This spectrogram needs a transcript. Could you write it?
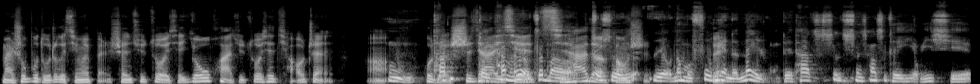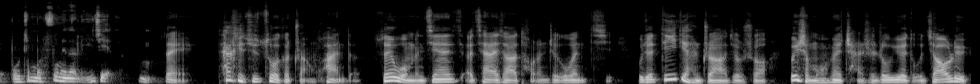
买书不读这个行为本身去做一些优化，去做一些调整啊，嗯，或者施加一些其他的方式，有那么负面的内容，对他身身上是可以有一些不这么负面的理解的，嗯，对。它可以去做个转换的，所以我们今天呃接下来就要讨论这个问题。我觉得第一点很重要，就是说为什么会产生这个阅读焦虑，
